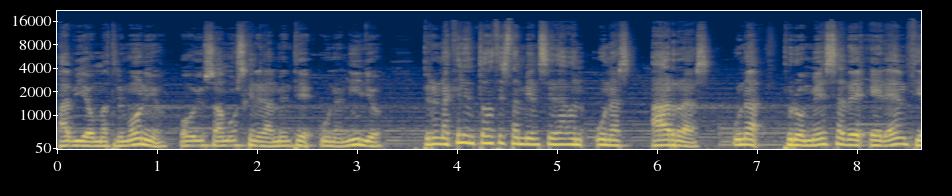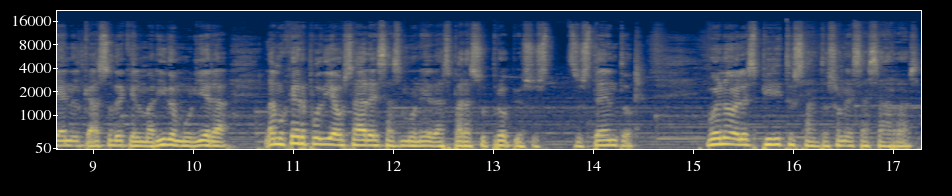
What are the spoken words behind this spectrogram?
había un matrimonio. Hoy usamos generalmente un anillo, pero en aquel entonces también se daban unas arras, una promesa de herencia en el caso de que el marido muriera. La mujer podía usar esas monedas para su propio sustento. Bueno, el Espíritu Santo son esas arras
